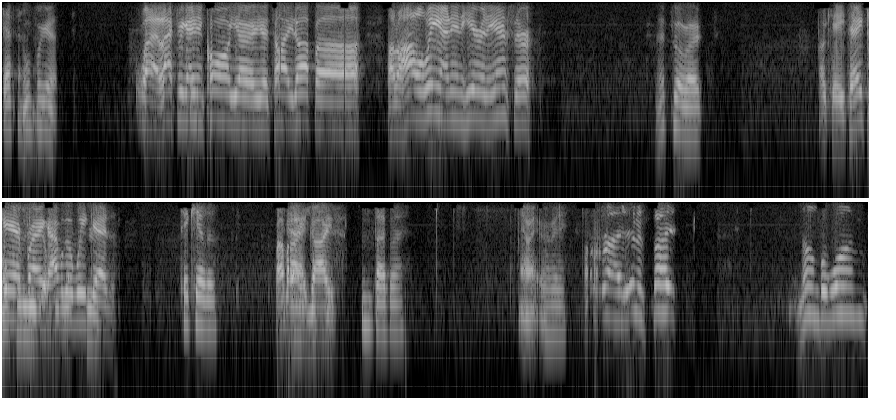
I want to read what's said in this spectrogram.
definitely. Don't forget. Well, last week I didn't call you. You're tied up. Uh, on Halloween, I didn't hear the answer. That's all right. Okay, take care, Hopefully Frank. Have a good one too. weekend. Take care, Lou. Bye-bye, Yeah, you guys. Bye bye. All right, we're ready. All right, Inner Sight, number one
